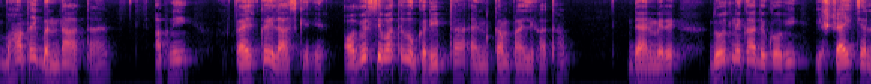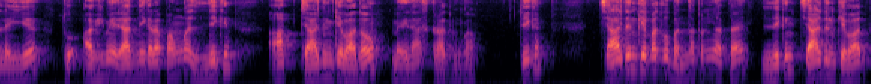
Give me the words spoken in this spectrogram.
वहाँ पर एक बंदा आता है अपनी वाइफ का इलाज के लिए। ऑब्वियस सी बात है, वो गरीब था एंड कम पढ़ा लिखा था। दैन मेरे दोस्त ने कहा, देखो अभी स्ट्राइक चल रही है तो अभी मैं इलाज नहीं करा पाऊँगा, लेकिन आप चार दिन के बाद आओ, मैं इलाज करा दूँगा। ठीक है? चार दिन के बाद वो बंदा तो नहीं आता है, लेकिन चार दिन के बाद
